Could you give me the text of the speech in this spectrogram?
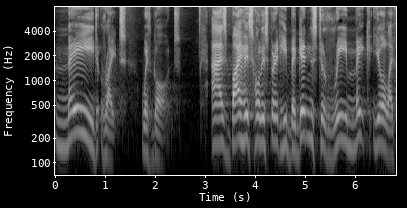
made right with God as by his Holy Spirit he begins to remake your life,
